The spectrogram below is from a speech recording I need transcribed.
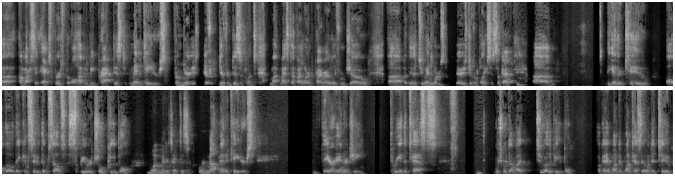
uh, I'm not going to say experts, but all happen to be practiced meditators from Mhm. various different, different disciplines. My, my stuff I learned primarily from Joe, uh, but the other two had learned from various different places. Okay. Um, the other two, although they considered themselves spiritual people, weren't meditators were not meditators. Their energy, three of the tests, which were done by two other people, okay, one did one test, the other one did two,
